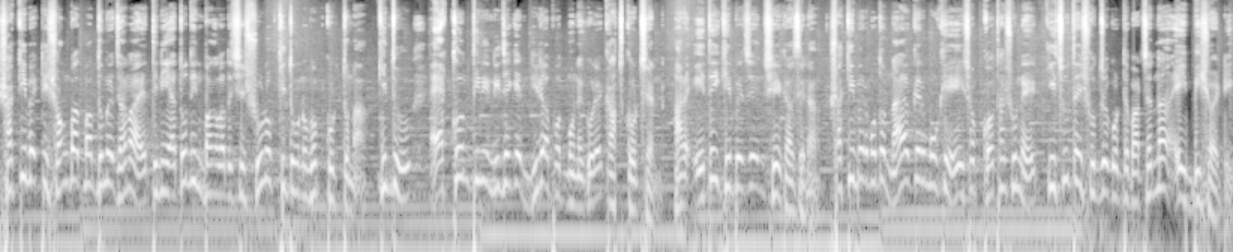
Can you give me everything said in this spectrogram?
সাকিব একটি সংবাদ মাধ্যমে জানায়, তিনি এতদিন বাংলাদেশে সুরক্ষিত অনুভব করত না। কিন্তু এখন তিনি নিজেকে নিরাপদ মনে করে কাজ করছেন। আর এতেই খেপেছেন শেখ হাসিনা। সাকিবের মতো নায়কের মুখে এইসব কথা শুনে কিছুতেই সহ্য করতে পারছেন না এই বিষয়টি।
